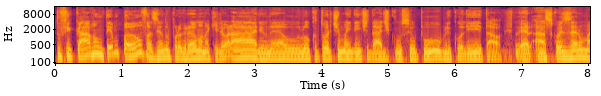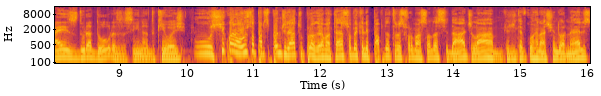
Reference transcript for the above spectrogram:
tu ficava um tempão fazendo o programa naquele horário, né? O locutor tinha uma identidade com o seu público ali e tal. As coisas eram mais duradouras, assim, né, do que hoje. O Chico Araújo está participando direto do programa, até sobre aquele papo da transformação da cidade lá, que a gente teve com o Renatinho Dornelles.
